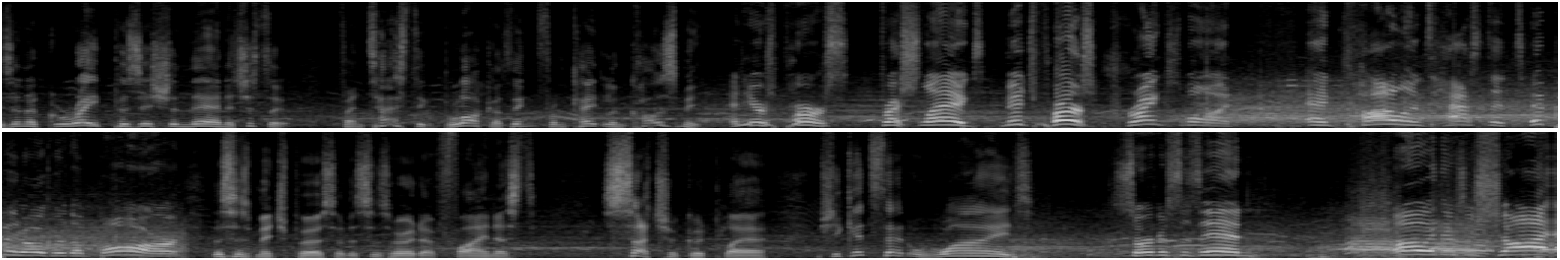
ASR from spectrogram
is in a great position there, and it's just a fantastic block, I think, from Caitlin Cosme. And here's Purce, fresh legs. Midge Purce cranks one, and Collins has to tip it over the bar. This is Midge Purce. this is her at her finest. Such a good player. She gets that wide. Service is in. Oh, and there's a shot.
